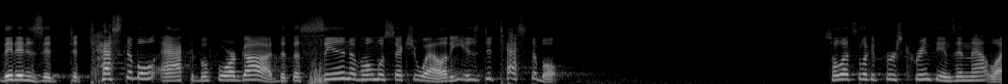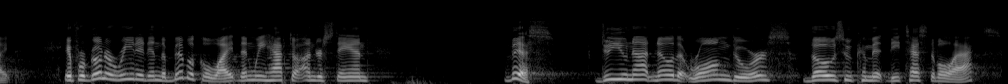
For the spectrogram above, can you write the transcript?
that it is a detestable act before God, that the sin of homosexuality is detestable. So let's look at 1 Corinthians in that light. If we're going to read it in the biblical light, then we have to understand this. Do you not know that wrongdoers, those who commit detestable acts,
